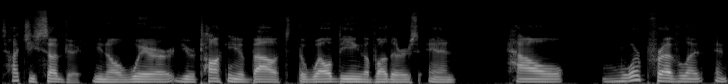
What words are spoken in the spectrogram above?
touchy subject. You know, where you're talking about the well-being of others and how more prevalent and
